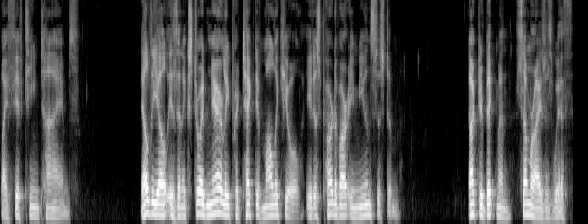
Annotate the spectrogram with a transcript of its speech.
by 15 times. LDL is an extraordinarily protective molecule. It is part of our immune system. Dr. Bikman summarizes with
